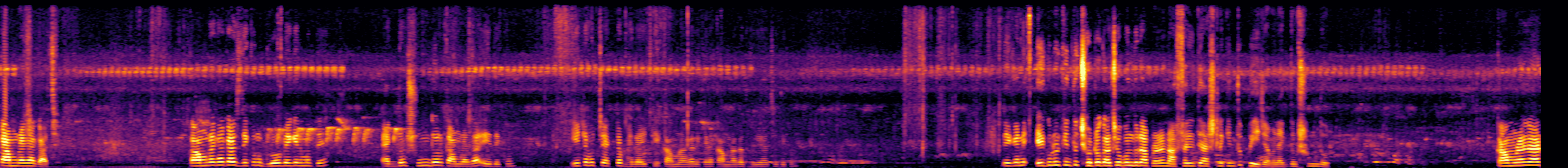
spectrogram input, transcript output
কামরাঙা গাছ। কামরাঙা গাছ দেখুন গ্রো ব্যাগের মধ্যে, একদম সুন্দর কামরাঙা, এই দেখুন। এটা হচ্ছে একটা ভ্যারাইটি কামরাঙার এখানে কামরাঙা ধরে আছে, দেখুন। এখানে এগুলোর কিন্তু ছোট গাছও বন্ধুরা আপনারা নার্সারিতে আসলে কিন্তু পেয়ে যাবেন, একদম সুন্দর। কামরাঙার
